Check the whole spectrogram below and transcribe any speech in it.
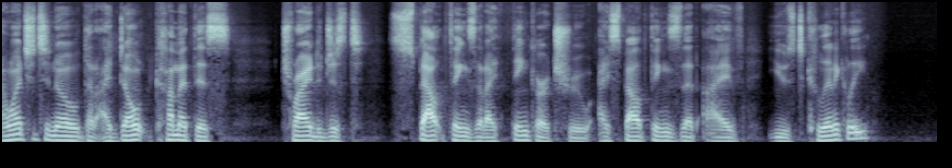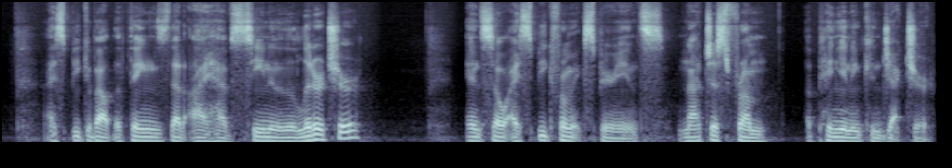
I want you to know that I don't come at this trying to just spout things that I think are true. I spout things that I've used clinically. I speak about the things that I have seen in the literature. And so I speak from experience, not just from opinion and conjecture.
